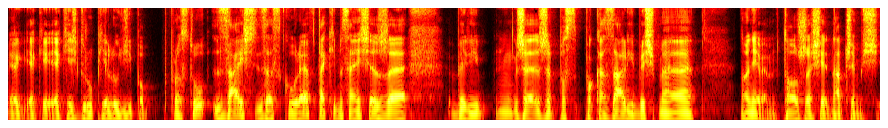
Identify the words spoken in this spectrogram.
jak, jakiejś grupie ludzi po, po, prostu zajść ze skórę w takim sensie, że byli, że, że pokazalibyśmy no nie wiem, to, że się na czymś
